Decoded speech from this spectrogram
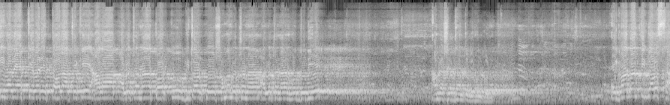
এইভাবে একেবারে তলা থেকে আলাপ, আলোচনা, তর্ক, বিতর্ক, সমালোচনা, আলোচনার মধ্য দিয়ে আমরা সিদ্ধান্ত গ্রহণ করি। এই গণতান্ত্রিক ব্যবস্থা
